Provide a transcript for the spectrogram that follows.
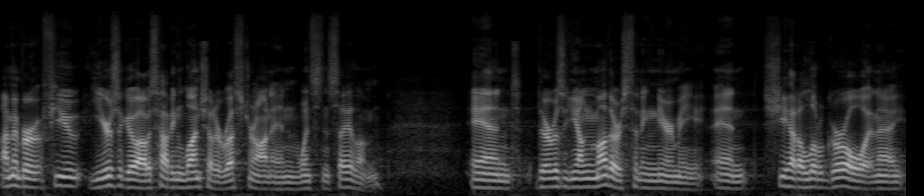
I remember a few years ago, I was having lunch at a restaurant in Winston-Salem. And there was a young mother sitting near me, and she had a little girl in a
